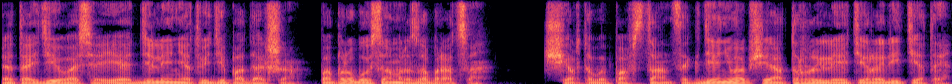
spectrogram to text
Отойди, Вася, и отделение отведи подальше. Попробуй сам разобраться. Чёртовы повстанцы, где они вообще отрыли эти раритеты?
